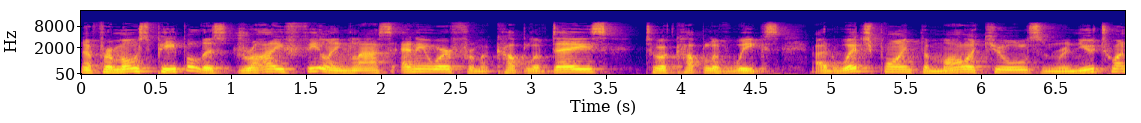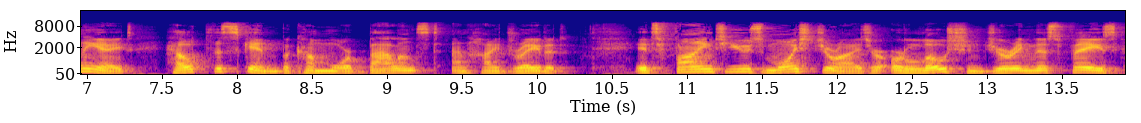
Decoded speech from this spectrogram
Now, for most people, this dry feeling lasts anywhere from a couple of days to a couple of weeks, at which point the molecules in RENU 28 help the skin become more balanced and hydrated. It's fine to use moisturizer or lotion during this phase.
